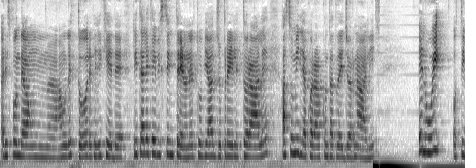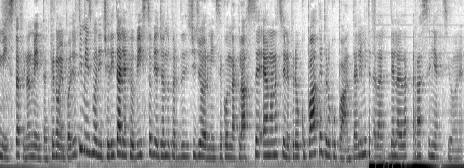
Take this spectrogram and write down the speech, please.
risponde a un, a un lettore che gli chiede l'Italia che hai visto in treno nel tuo viaggio preelettorale assomiglia a quella raccontata dai giornali? E lui, ottimista, finalmente anche noi un po' di ottimismo, dice l'Italia che ho visto viaggiando per 12 giorni in seconda classe è una nazione preoccupata e preoccupante, al limite della, della rassegnazione,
